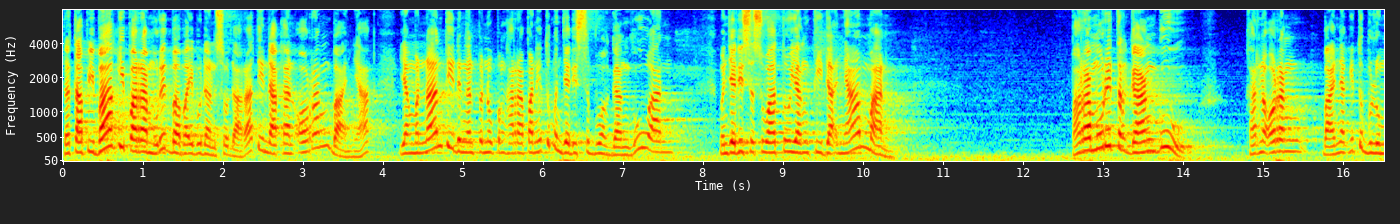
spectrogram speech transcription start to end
Tetapi bagi para murid Bapak Ibu dan Saudara tindakan orang banyak yang menanti dengan penuh pengharapan itu menjadi sebuah gangguan menjadi sesuatu yang tidak nyaman. Para murid terganggu Karena orang banyak itu belum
